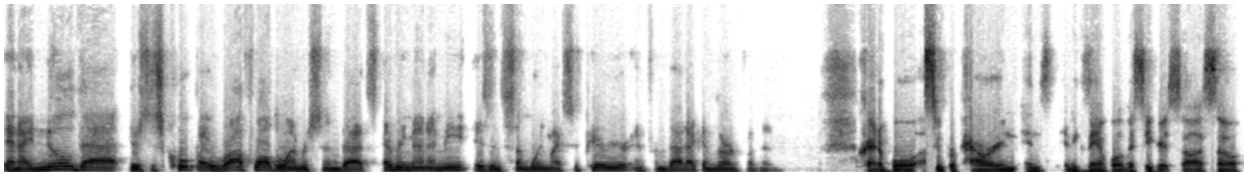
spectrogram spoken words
And I know that there's this quote by Ralph Waldo Emerson that's every man I meet is in some way my superior, and from that I can learn from him incredible superpower and, an example of a secret sauce. So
